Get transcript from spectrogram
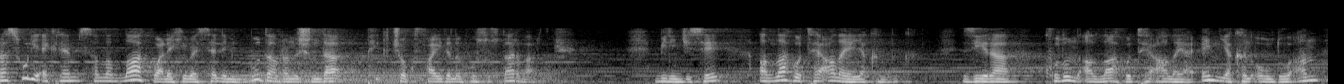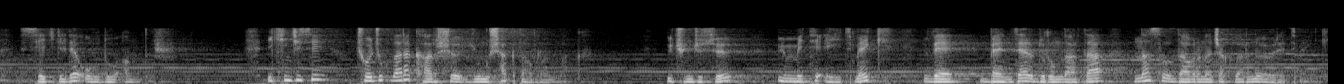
Resul-i Ekrem sallallahu aleyhi ve sellemin bu davranışında pek çok faydalı hususlar vardır. Birincisi Allahu Teala'ya yakınlık. Zira kulun Allahu Teala'ya en yakın olduğu an secdede olduğu andır. İkincisi çocuklara karşı yumuşak davranmak. Üçüncüsü ümmeti eğitmek ve benzer durumlarda nasıl davranacaklarını öğretmek.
